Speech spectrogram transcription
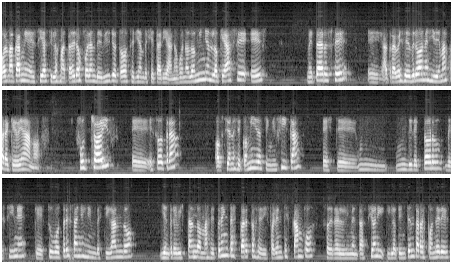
Paul McCartney decía, si los mataderos fueran de vidrio, todos serían vegetarianos. Bueno, Dominion lo que hace es meterse eh, a través de drones y demás para que veamos. Food Choice eh, es otra, opciones de comida significa este, un, director de cine que estuvo tres años investigando y entrevistando a más de 30 expertos de diferentes campos sobre la alimentación y, lo que intenta responder es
